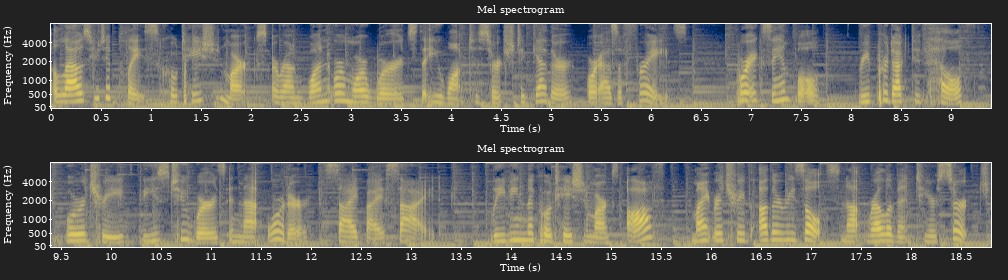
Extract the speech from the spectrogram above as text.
allows you to place quotation marks around one or more words that you want to search together or as a phrase. For example, reproductive health will retrieve these two words in that order, side by side. Leaving the quotation marks off might retrieve other results not relevant to your search,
